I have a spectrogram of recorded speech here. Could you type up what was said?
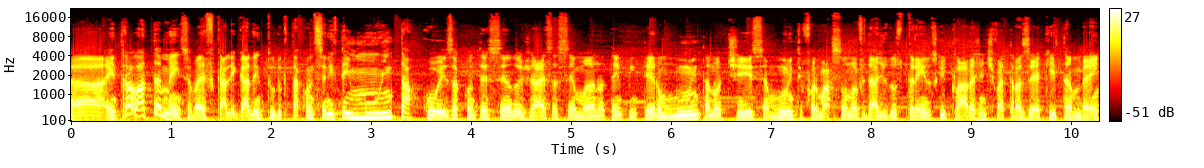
ah, entra lá também, você vai ficar ligado em tudo que tá acontecendo e tem muita coisa acontecendo já essa semana, o tempo inteiro, muita notícia, muita informação, novidade dos treinos que claro a gente vai trazer aqui também.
